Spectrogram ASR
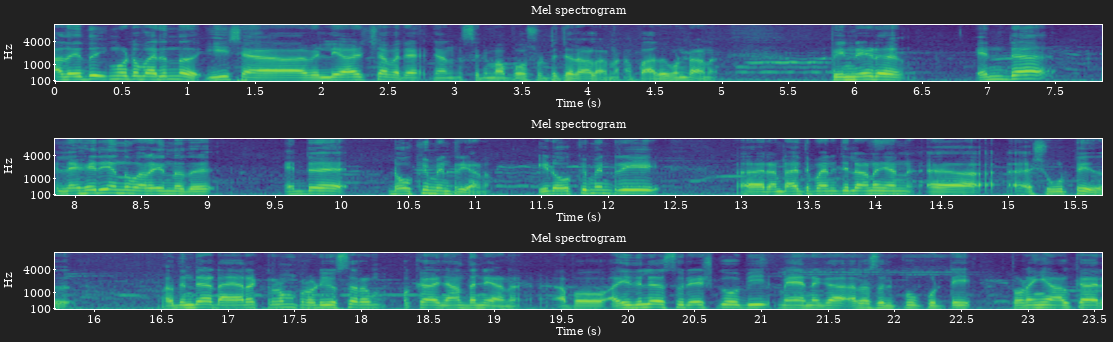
അതായത് ഇങ്ങോട്ട് വരുന്നത് ഈ വെള്ളിയാഴ്ച വരെ ഞാൻ സിനിമ പോസ്റ്റ് ഒട്ടിച്ച ഒരാളാണ്. അപ്പോൾ അതുകൊണ്ടാണ്. പിന്നീട് എന്റെ ലഹരി എന്ന് പറയുന്നത് എന്റെ ഡോക്യുമെന്ററിയാണ്. ഈ ഡോക്യുമെന്ററി രണ്ടായിരത്തി പതിനഞ്ചിലാണ് ഞാൻ ഷൂട്ട് ചെയ്തത്. അതിന്റെ ഡയറക്ടറും പ്രൊഡ്യൂസറും ഒക്കെ ഞാൻ തന്നെയാണ്. അപ്പോൾ ഇതിൽ സുരേഷ് ഗോപി മേനക റസുൽ പൂക്കുട്ടി തുടങ്ങിയ ആൾക്കാർ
